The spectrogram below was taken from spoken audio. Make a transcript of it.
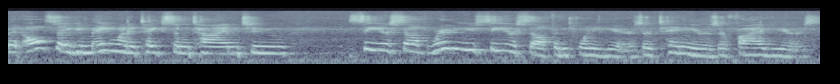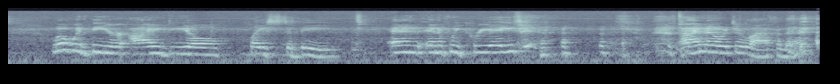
but also, you may want to take some time to see yourself. Where do you see yourself in 20 years, or 10 years, or five years? What would be your ideal place to be? And, and if we create, I know what you're laughing at,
